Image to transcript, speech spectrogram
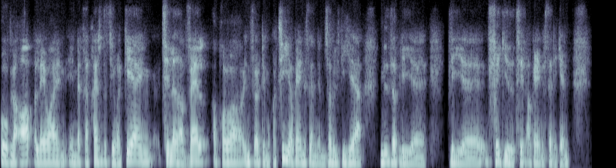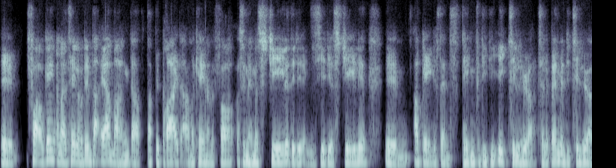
åbner op og laver en, en repræsentativ regering, tillader valg og prøver at indføre demokrati i Afghanistan, jamen så vil de her midler blive, øh, blive øh, frigivet til Afghanistan igen. Øh, for afghanerne, jeg taler med dem, der er mange, der, der bebrejder amerikanerne for at simpelthen at stjæle, det, det, siger de, at stjæle øh, Afghanistans penge, fordi de ikke tilhører Taliban, men de tilhører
